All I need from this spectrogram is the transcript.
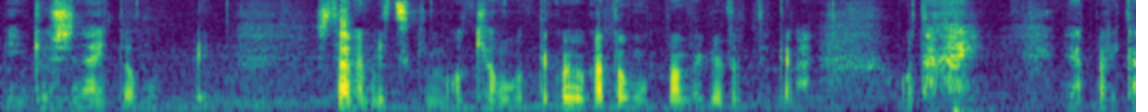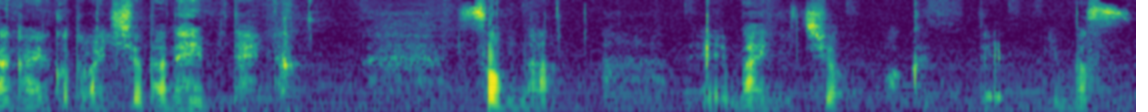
勉強しないと思ってしたら美月も今日持ってこようかと思ったんだけどって言うからお互いやっぱり考えることは一緒だねみたいな そんな毎日を送っています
